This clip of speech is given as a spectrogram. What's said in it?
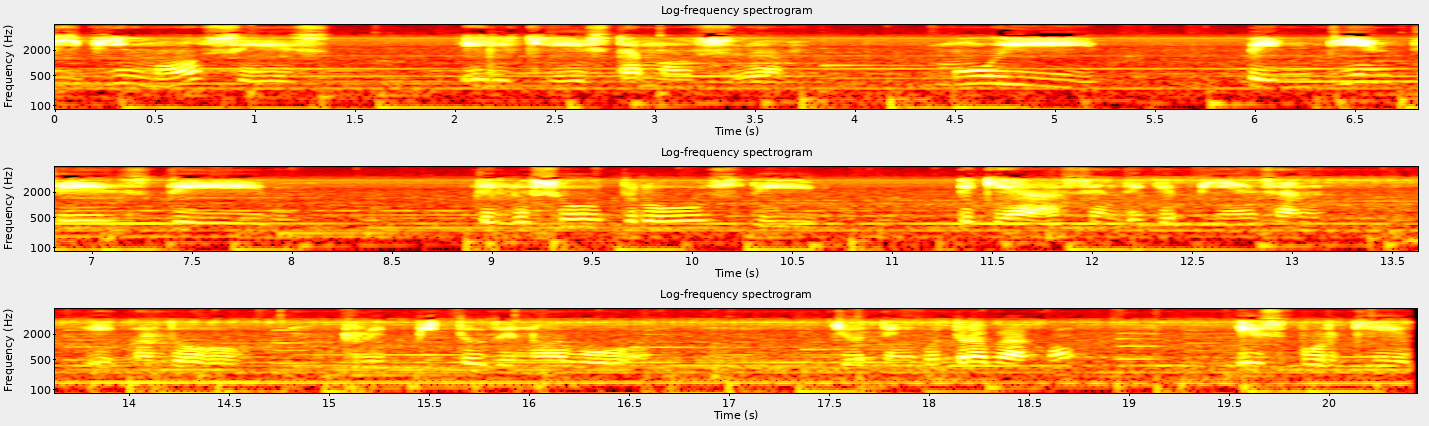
vivimos es el que estamos um, muy pendientes de, de los otros, de, de qué hacen, de qué piensan. Y cuando repito de nuevo, yo tengo trabajo, es porque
